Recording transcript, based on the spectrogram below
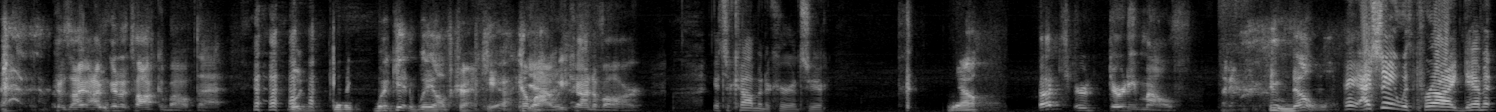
because I'm gonna talk about that. We're getting, we're getting way off track here. Come yeah, on. we kind of are. It's a common occurrence here. Yeah. Shut your dirty mouth. no. Hey, I say it with pride, damn it.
